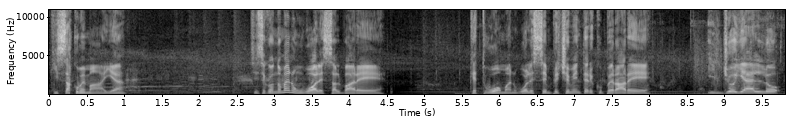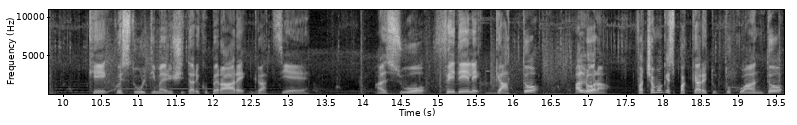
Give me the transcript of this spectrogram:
Chissà come mai, eh. Sì, secondo me non vuole salvare Catwoman. Vuole semplicemente recuperare il gioiello che quest'ultima è riuscita a recuperare grazie al suo fedele gatto. Allora, facciamo che spaccare tutto quanto.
